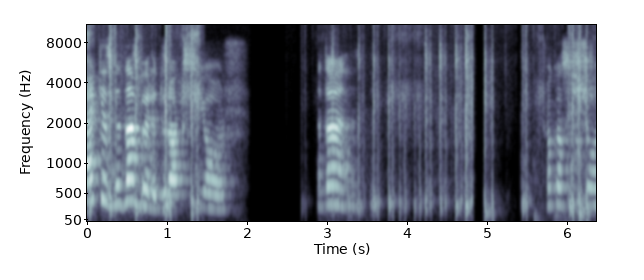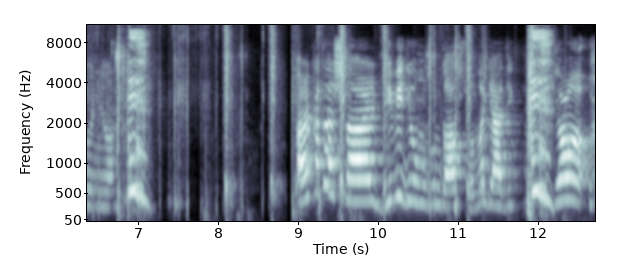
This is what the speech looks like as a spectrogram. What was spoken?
Herkes neden böyle duraksıyor? Neden? Çok az kişi oynuyor. Arkadaşlar bir videomuzun daha sonuna geldik. ya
